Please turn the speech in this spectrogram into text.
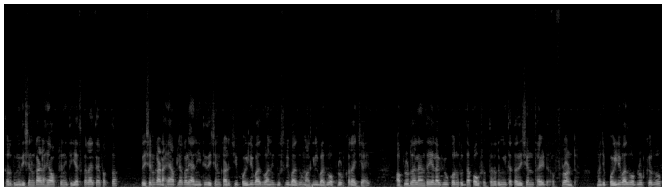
तर तुम्ही रेशन कार्ड आहे ऑप्शन इथे यस करायचं आहे फक्त. रेशन कार्ड आहे आपल्याकडे आणि इथे रेशन कार्डची पहिली बाजू आणि दुसरी बाजू मागील बाजू अपलोड करायची आहेत. अपलोड झाल्यानंतर याला व्ह्यू करूनसुद्धा पाहू शकता. तर मी त्याचा रेशन साईड फ्रंट म्हणजे पहिली बाजू अपलोड करतो.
